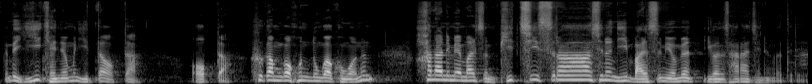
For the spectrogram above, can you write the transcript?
근데 이 개념은 있다 없다? 없다. 흑암과 혼돈과 공허는 하나님의 말씀 빛이 있으라 하시는 이 말씀이 오면 이건 사라지는 것들이에요.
